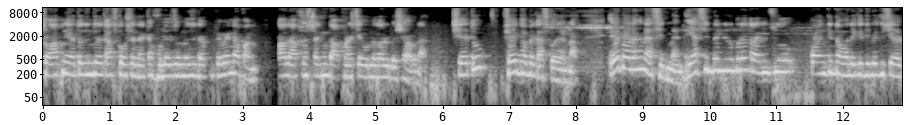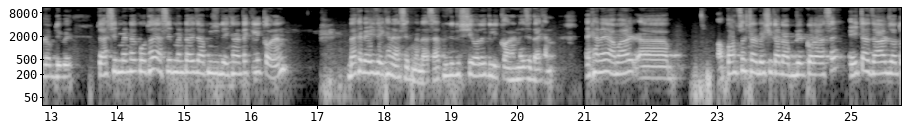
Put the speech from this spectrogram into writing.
সো আপনি এতদিন ধরে কাজ করছেন, একটা ভুলের জন্য যদি আপনি পেমেন্ট না পান, তাহলে আফসোসটা কিন্তু আপনার চেয়ে অন্য কারোর বেশি হবে না। সেহেতু ফেক ভাবে কাজ করেন না। এরপর দেখেন অ্যাচিভমেন্ট এই অ্যাচিভমেন্টের উপরে তারা কিছু পয়েন্ট কিন্তু আমাদেরকে দিবে, কিছু এয়ারড্রপ দিবে। তো অ্যাচিভমেন্টটা কোথায়? অ্যাচিভমেন্টটা যে আপনি যদি এখানে একটা ক্লিক করেন দেখেন এই যে এখানে অ্যাচিভমেন্ট আছে। আপনি যদি শিওলে ক্লিক করেন, এই যে দেখেন, এখানে আমার পঞ্চাশটার বেশি কার্ড আপডেট করা আছে। এইটা যার যত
